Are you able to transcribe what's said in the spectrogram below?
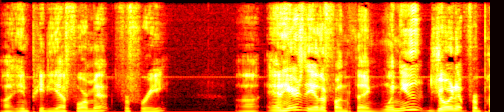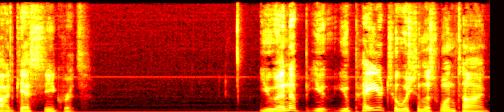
uh, in PDF format for free. Uh, and here's the other fun thing: when you join up for Podcast Secrets, you end up you you pay your tuition this one time,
